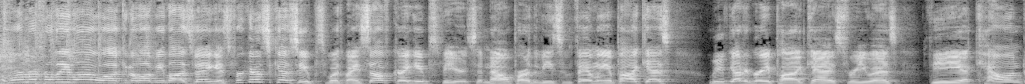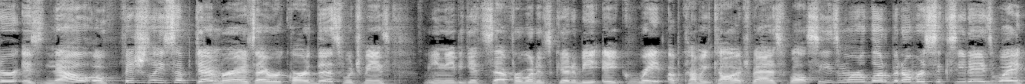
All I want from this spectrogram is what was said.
A warmer for Lilo. Welcome to Lovey Las Vegas for Coast to Coast Hoops with myself, Greg Hoop Spears, and now a part of the VSiN family of podcasts. We've got a great podcast for you as the calendar is now officially September as I record this, which means we need to get set for what is going to be a great upcoming college basketball season. We're a little bit over 60 days away.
